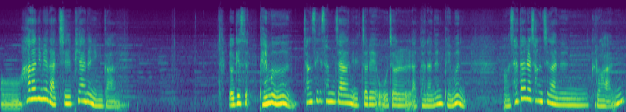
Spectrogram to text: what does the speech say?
어, 하나님의 낯을 피하는 인간. 여기서 뱀은 창세기 3장 1절에 5절 나타나는 뱀은 어, 사단을 상징하는 그러한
